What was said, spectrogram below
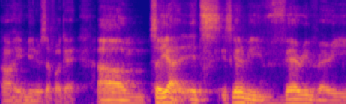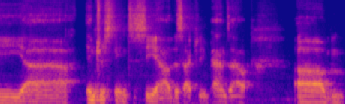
Oh, he muted himself. Okay. Um, so yeah, it's it's going to be very very uh, interesting to see how this actually pans out. Um,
